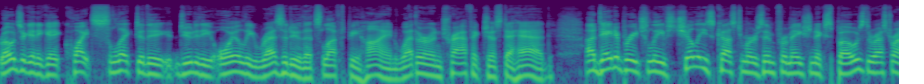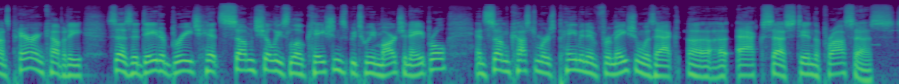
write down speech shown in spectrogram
roads are going to get quite slick due to, the, due to the oily residue that's left behind. Weather and traffic just ahead. A data breach leaves Chili's customers' information exposed. The restaurant's parent company says a data breach hit some Chili's locations between March and April, and some customers' payment information was ac- uh, accessed in the process.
